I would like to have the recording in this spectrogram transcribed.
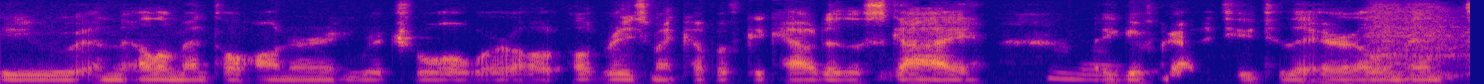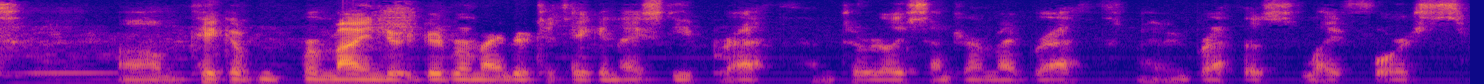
to an elemental honoring ritual where I'll, I'll raise my cup of cacao to the sky. Mm-hmm. I give gratitude to the air element. Um, take a reminder, a good reminder to take a nice deep breath and to really center my breath. My breath is life force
